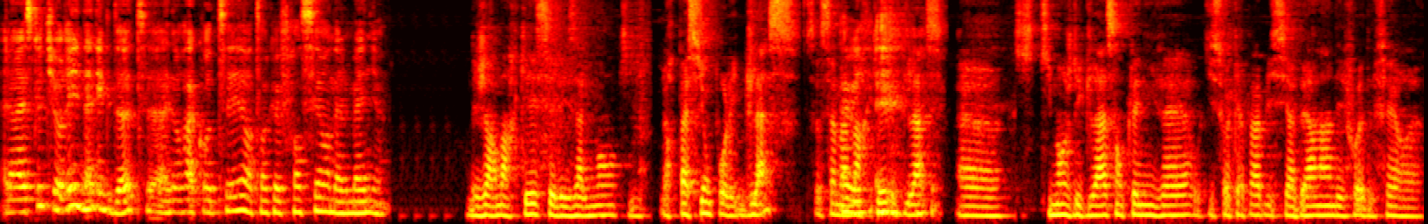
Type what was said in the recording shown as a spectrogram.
Alors, est-ce que tu aurais une anecdote à nous raconter en tant que Français en Allemagne? Déjà remarqué, c'est les Allemands qui leur passion pour les glaces ça, ça m'a marqué, les glaces. Euh, qui, qui, mangent des glaces en plein hiver ou qui soient capables ici à Berlin des fois de faire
